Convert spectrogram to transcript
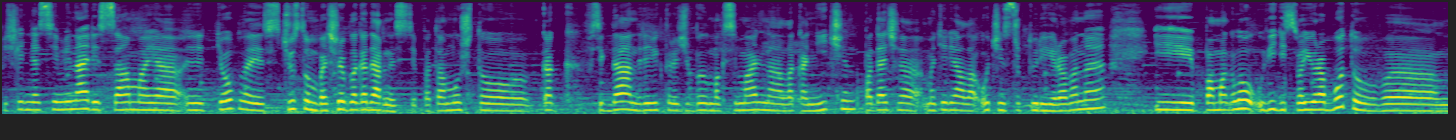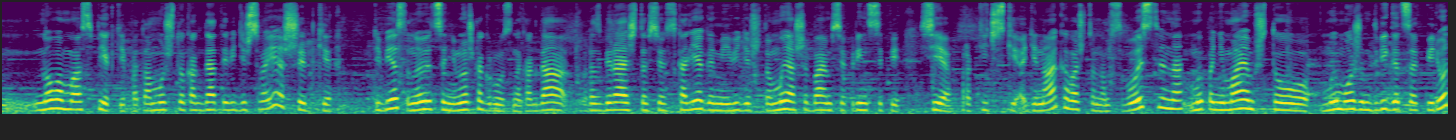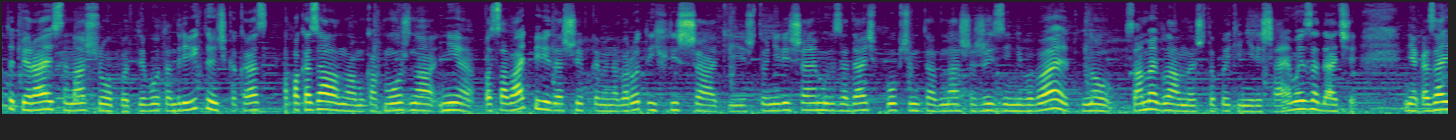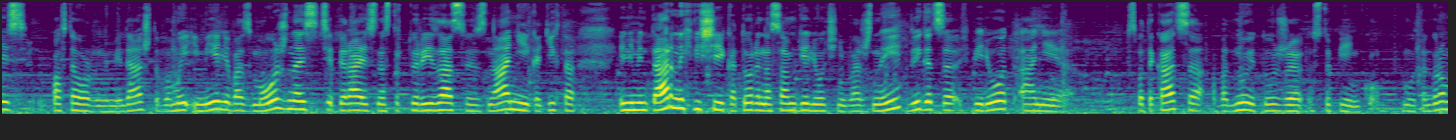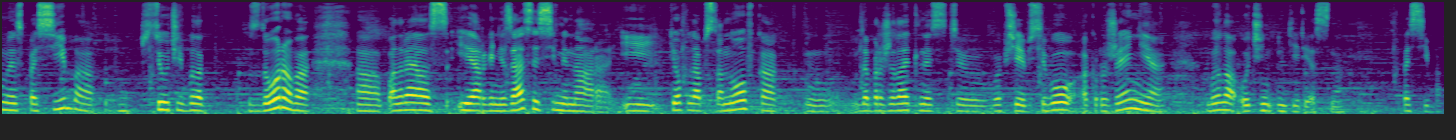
Впечатление о семинаре самое э, теплое, с чувством большой благодарности, потому что, как всегда, Андрей Викторович был максимально лаконичен. Подача материала очень структурированная и помогло увидеть свою работу в новом аспекте, потому что, когда ты видишь свои ошибки, тебе становится немножко грустно. Когда разбираешь это все с коллегами и видишь, что мы ошибаемся, в принципе, все практически одинаково, что нам свойственно, мы понимаем, что мы можем двигаться вперед, опираясь на наш опыт. И вот Андрей Викторович как раз показал нам, как можно не пасовать перед ошибками, наоборот, их решать. И что нерешаемых задач, в общем-то, в нашей жизни не бывает. Но самое главное, чтобы эти нерешаемые задачи не оказались повторными, да, чтобы мы имели возможность, опираясь на структуризацию знаний, каких-то элементарных вещей, которые на самом деле очень важны, двигаться вперед, а не спотыкаться об одну и ту же ступеньку. Вот, огромное спасибо. Все очень было здорово. А, понравилась и организация семинара, и теплая обстановка, доброжелательность э, вообще всего окружения. Было очень интересно. Спасибо.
